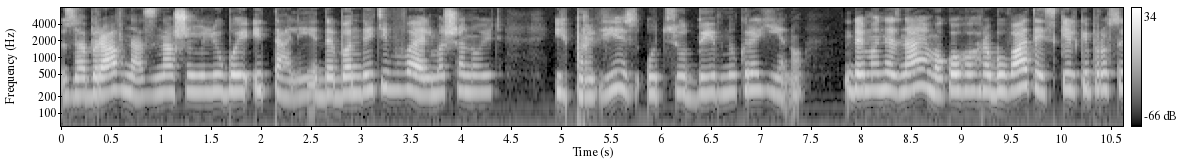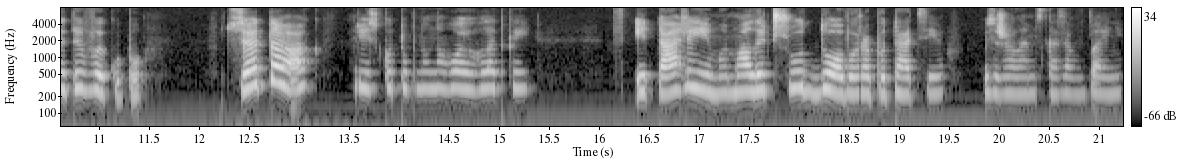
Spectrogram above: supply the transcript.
Забрав нас з нашої любої Італії, де бандитів вельми шанують, і привіз у цю дивну країну, де ми не знаємо, кого грабувати і скільки просити викупу. Це так, різко тупнув ногою гладкий. В Італії ми мали чудову репутацію, з жалем сказав Бенні.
